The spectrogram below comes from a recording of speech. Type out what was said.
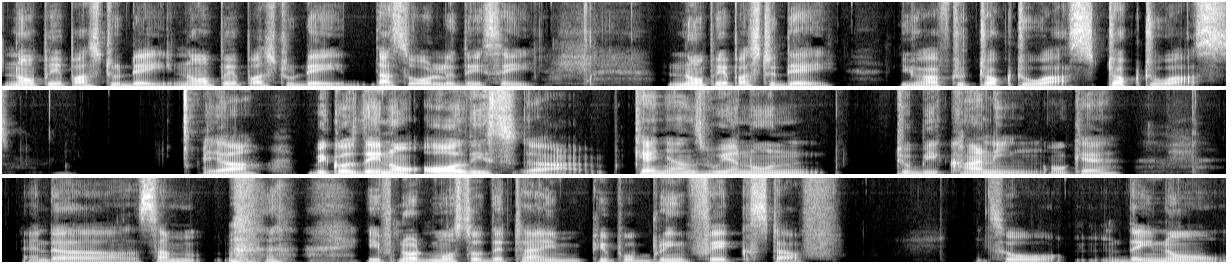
no papers today. No papers today. That's all they say. No papers today. You have to talk to us. Talk to us. Yeah? Because they know all these uh, kenyans we are known to be cunning okay? And uh, some if not most of the time people bring fake stuff. So they know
